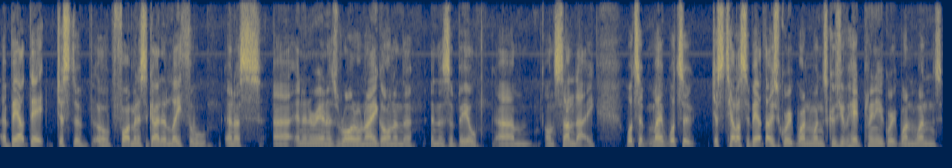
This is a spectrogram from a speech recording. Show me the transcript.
about that just a, oh, five minutes ago to Leith Innes uh, in and around his ride on Agon in the in the Zabeel um, on Sunday. What's it, mate? What's it? Just tell us about those Group One wins because you've had plenty of Group One wins.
